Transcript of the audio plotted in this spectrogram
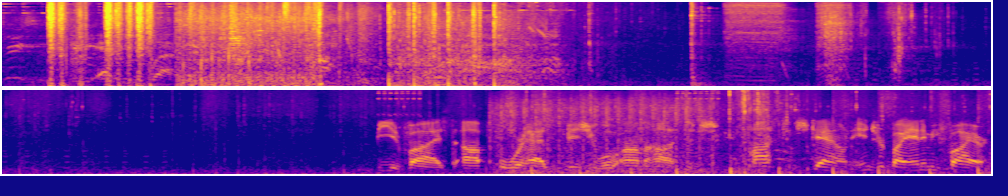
Three enemies left. Be advised, Op 4 has visual on the hostage. Hostage down, injured by enemy fire.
